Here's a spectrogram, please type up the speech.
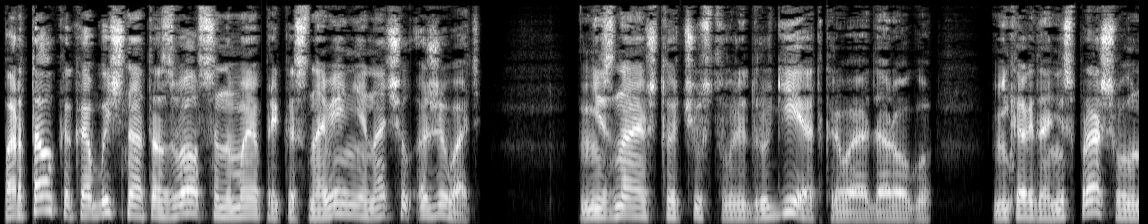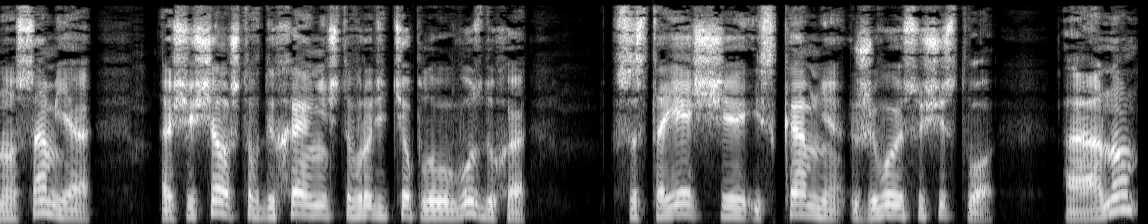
Портал, как обычно, отозвался на мое прикосновение, начал оживать. Не знаю, что чувствовали другие, открывая дорогу. Никогда не спрашивал, но сам я ощущал, что вдыхаю нечто вроде теплого воздуха, состоящее из камня живое существо, а оно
